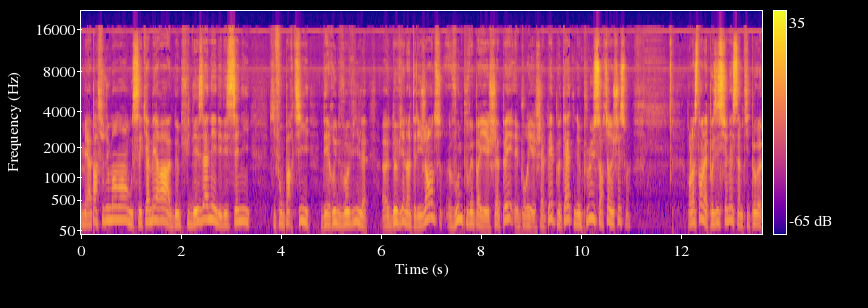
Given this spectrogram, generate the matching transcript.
Mais à partir du moment où ces caméras, depuis des années, des décennies, qui font partie des rues de vos villes euh, deviennent intelligentes, vous ne pouvez pas y échapper, et pour y échapper, peut-être ne plus sortir de chez soi. Pour l'instant, on a positionné, c'est un petit peu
